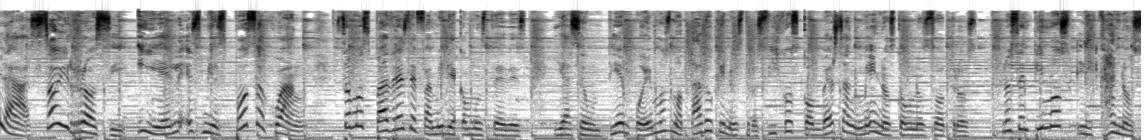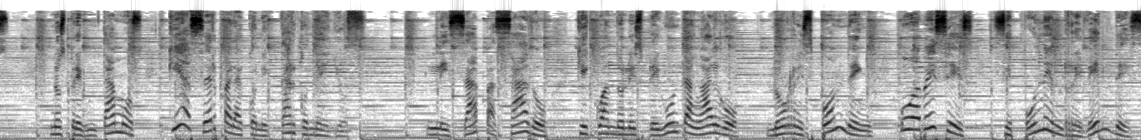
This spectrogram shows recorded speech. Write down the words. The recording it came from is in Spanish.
Hola, soy Rosy y él es mi esposo Juan. Somos padres de familia como ustedes y hace un tiempo hemos notado que nuestros hijos conversan menos con nosotros. Nos sentimos lejanos. Nos preguntamos qué hacer para conectar con ellos. ¿Les ha pasado que cuando les preguntan algo no responden o a veces se ponen rebeldes?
